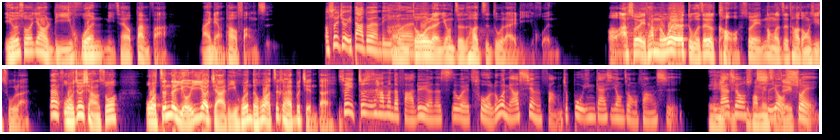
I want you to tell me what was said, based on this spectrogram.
也就是说要离婚你才有办法买两套房子。哦，所以就一大堆人离婚。很多人用这套制度来离婚。哦啊，哦所以他们为了堵这个口，所以弄了这套东西出来。但我就想说，我真的有意要假离婚的话，这个还不简单？所以就是他们的法律人的思维错。如果你要限房，就不应该是用这种方式，你应该是用持有这个，税，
